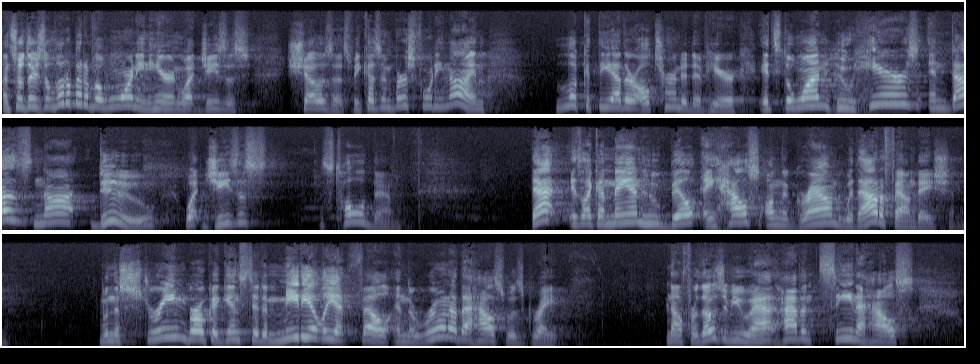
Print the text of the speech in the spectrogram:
And so there's a little bit of a warning here in what Jesus shows us, because in verse 49, look at the other alternative here. It's the one who hears and does not do what Jesus has told them. That is like a man who built a house on the ground without a foundation. When the stream broke against it, immediately it fell, and the ruin of the house was great. Now, for those of you who ha- haven't seen a house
